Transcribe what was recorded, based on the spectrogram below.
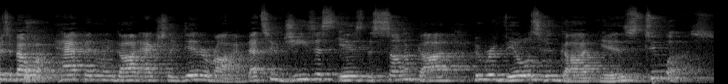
is about what happened when God actually did arrive. That's who Jesus is, the Son of God, who reveals who God is to us.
